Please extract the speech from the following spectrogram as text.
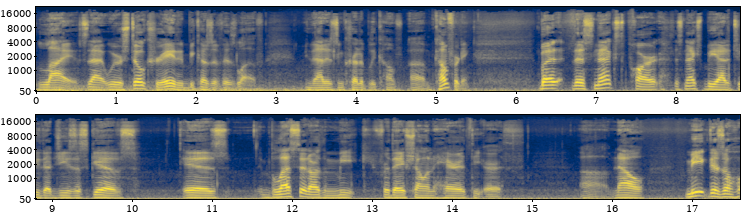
lives, that we were still created because of His love. I mean, that is incredibly comf- um, comforting. But this next part, this next beatitude that Jesus gives is Blessed are the meek, for they shall inherit the earth. Um, now, meek, there's a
